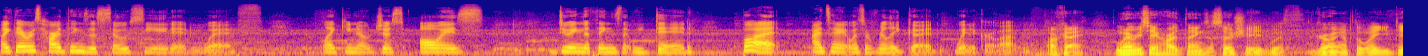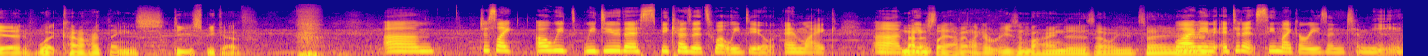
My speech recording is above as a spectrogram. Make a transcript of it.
like there was hard things associated with, like you know, just always doing the things that we did. But I'd say it was a really good way to grow up. Okay. Whenever you say hard things associated with growing up the way you did, what kind of hard things do you speak of? Um, just like oh we d- we do this because it's what we do and like um Not necessarily having like a reason behind it. Is that what you'd say? well I mean it didn't seem like a reason to me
